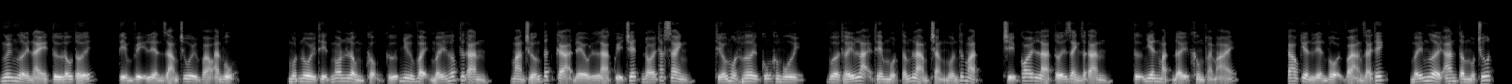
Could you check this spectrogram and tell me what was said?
ngươi người này từ lâu tới, tìm vị liền dám chui vào ăn vụng. Một nồi thịt ngon lồng cộng cứ như vậy mấy hớp thức ăn, màn trướng tất cả đều là quỷ chết đói thắt xanh, thiếu một hơi cũng không vui, vừa thấy lại thêm một tấm làm chẳng muốn thức mặt, chỉ coi là tới giành giật ăn, tự nhiên mặt đầy không thoải mái. Cao kiền liền vội vàng giải thích mấy người an tâm một chút,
